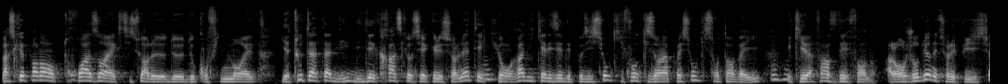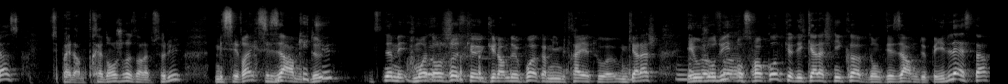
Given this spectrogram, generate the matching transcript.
Parce que pendant trois ans, avec cette histoire de, confinement, il y a tout un tas d'idées crasses qui ont circulé sur le net et mm. qui ont radicalisé des positions qui font qu'ils ont l'impression qu'ils sont envahis mm-hmm. et qu'il va falloir se défendre. Alors aujourd'hui, on est sur les fusils de chasse. C'est pas une arme très dangereuse dans l'absolu, mais c'est vrai que ces armes de non, mais moins dangereuse qu'une arme de poing comme une mitraillette ou une calache. Et aujourd'hui, on se rend compte que des kalachnikovs, donc des armes de pays de l'Est, hein,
